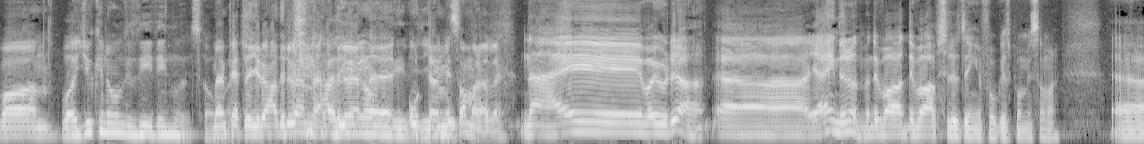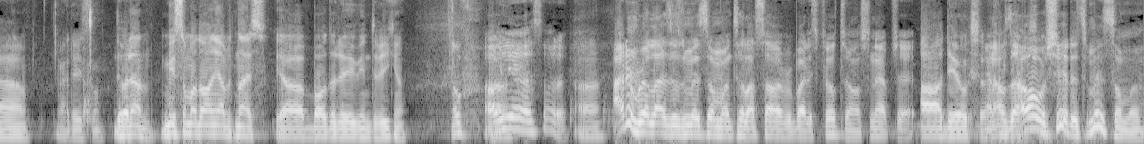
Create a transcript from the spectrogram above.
Vad, Well, you can only leave England so men much. Peter, hade du en, hade du en eh, orten midsommar eller? Nej, vad gjorde jag? Eh, jag hängde runt men det var, det var absolut ingen fokus på midsommar. Uh, Ja det är så. det var den. Midsommardagen jävligt nice. Jag badade i Vinterviken. Oh uh, yeah, I saw that. Uh, I didn't realize it was midsummer until I saw everybody's filter on Snapchat. Ja, det också. And I was like, oh shit, it's midsummer.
